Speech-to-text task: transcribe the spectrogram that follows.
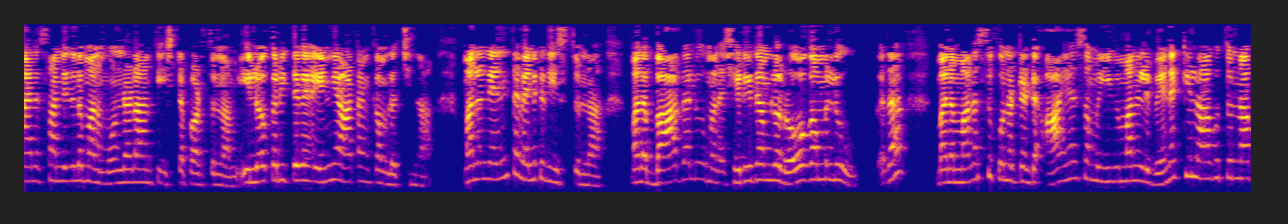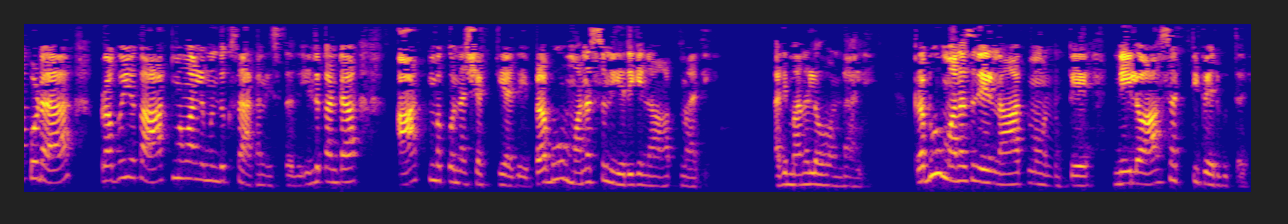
ఆయన సన్నిధిలో మనం ఉండడానికి ఇష్టపడుతున్నాం. ఈ లోకరీత్యగా ఎన్ని ఆటంకములు వచ్చినా మనల్ని ఎంత వెనుక తీస్తున్నా మన బాధలు మన శరీరంలో రోగములు కదా? మన మనసుకున్నటువంటి ఆయాసము ఇవి మనల్ని వెనక్కి లాగుతున్నా కూడా ప్రభు యొక్క ఆత్మ మనల్ని ముందుకు సాగనిస్తుంది. ఎందుకంట? ఆత్మకున్న శక్తి అది. ప్రభు మనసును ఎరిగిన ఆత్మ అది. అది మనలో ఉండాలి. ప్రభు మనసు ఎరిగిన ఆత్మ ఉంటే నీలో ఆసక్తి పెరుగుతుంది.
